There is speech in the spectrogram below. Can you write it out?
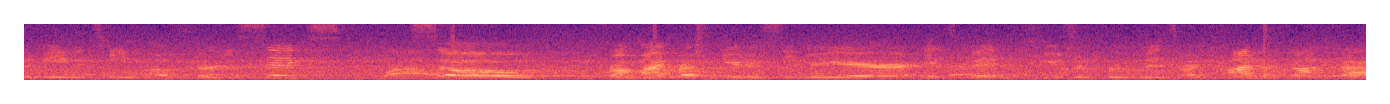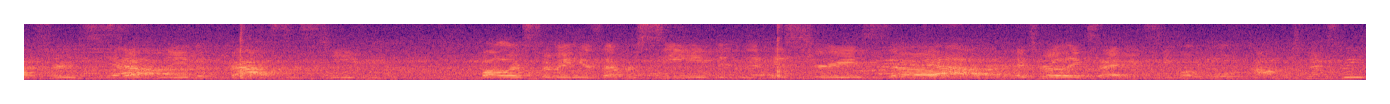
to being a team of 36. Wow. So from my freshman year to senior year, it's been huge improvements. Our time has gotten faster. It's Yeah. definitely the fastest team Butler swimming has ever seen in the history. So Yeah. it's really exciting to see what we'll accomplish next week.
